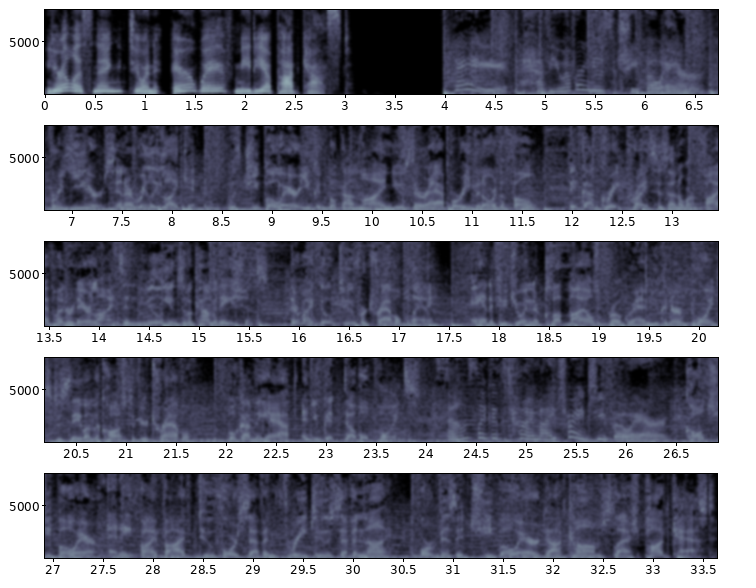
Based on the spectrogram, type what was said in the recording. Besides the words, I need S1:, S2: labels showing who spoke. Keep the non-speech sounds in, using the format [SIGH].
S1: You're listening to an Airwave Media Podcast.
S2: Hey, have you ever used CheapOair?
S3: For years, and I really like it. With CheapOair, you can book online, use their app, or even over the phone. They've got great prices on over 500 airlines and millions of accommodations. They're my go to for travel planning. And if you join their Club Miles program, you can earn points to save on the cost of your travel. Book on the app, and you get double points.
S2: Sounds like it's time I tried CheapOair.
S3: Call CheapOair at 855-247-3279 or visit cheapoair.com slash podcast.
